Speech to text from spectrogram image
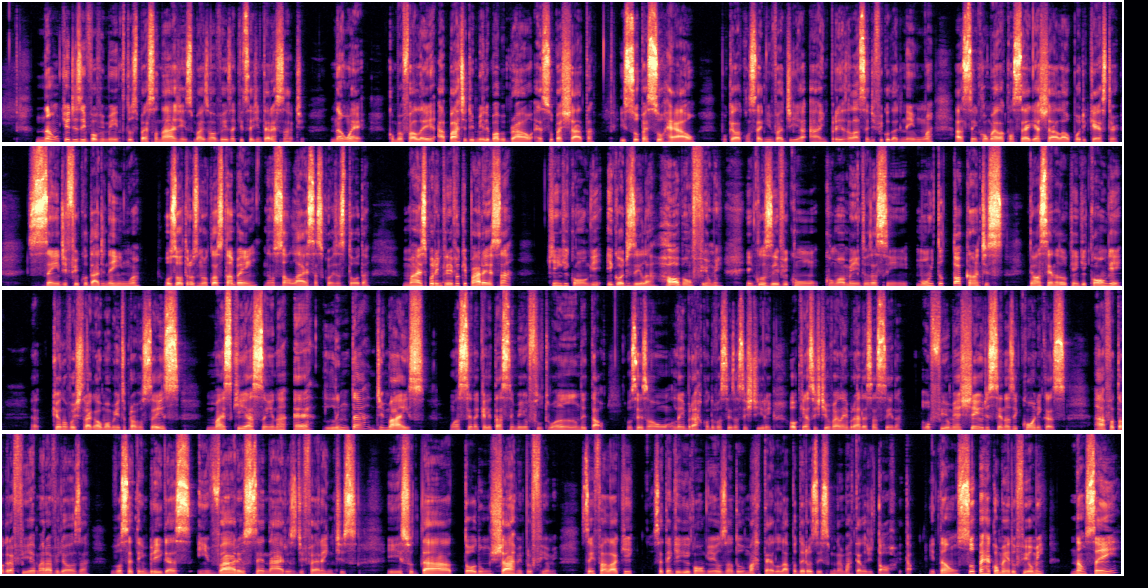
Não que o desenvolvimento dos personagens, mais uma vez, aqui seja interessante. Não é. Como eu falei, a parte de Millie Bob Brown é super chata e super surreal, porque ela consegue invadir a empresa lá sem dificuldade nenhuma, assim como ela consegue achar lá o podcaster sem dificuldade nenhuma. Os outros núcleos também não são lá essas coisas todas, mas por incrível que pareça, King Kong e Godzilla roubam o filme, inclusive com, com momentos assim muito tocantes. Tem uma cena do King Kong eh, que eu não vou estragar o momento para vocês, mas que a cena é linda demais. Uma cena que ele tá assim meio flutuando e tal. Vocês vão lembrar quando vocês assistirem, ou quem assistiu vai lembrar dessa cena. O filme é cheio de cenas icônicas. A fotografia é maravilhosa, você tem brigas em vários cenários diferentes e isso dá todo um charme pro filme. Sem falar que você tem King Kong usando o martelo lá poderosíssimo, né? O martelo de Thor e tal. Então, super recomendo o filme. Não sei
